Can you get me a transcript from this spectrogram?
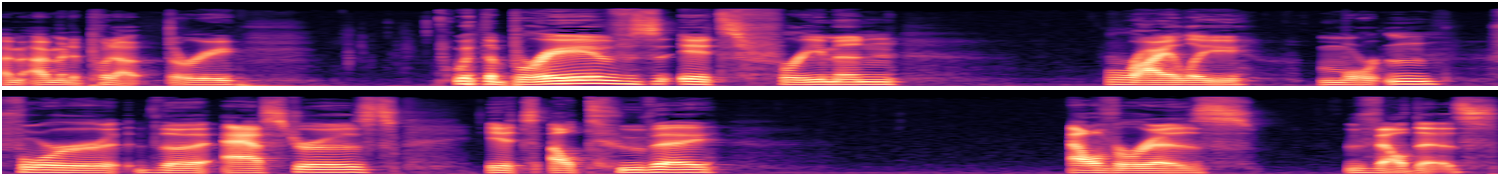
I'm, I'm going to put out three. With the Braves, it's Freeman, Riley, Morton. For the Astros, it's Altuve, Alvarez, Valdez.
